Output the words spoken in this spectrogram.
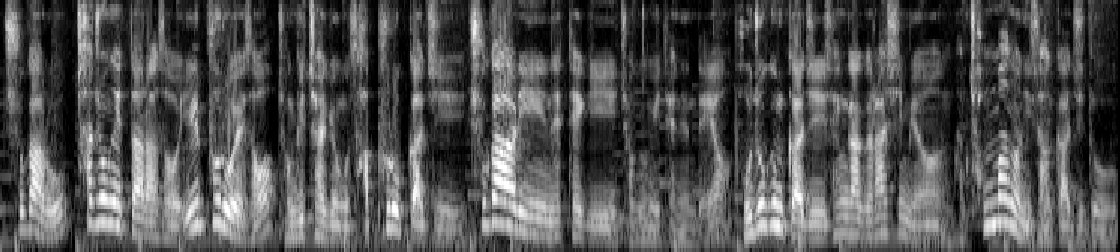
추가로 차종에 따라서 1%에서 전기차의 경우 4%까지 추가 할인 혜택이 적용이 되는데요. 보조금까지 생각을 하시면 한 천만 원 이상까지도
